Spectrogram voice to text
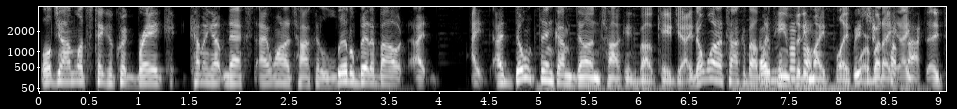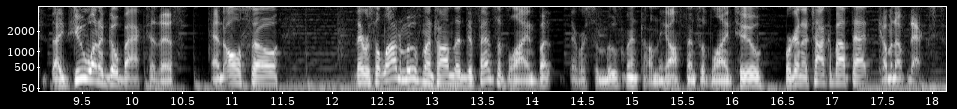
Well, John, let's take a quick break. Coming up next, I want to talk a little bit about. I, I, I don't think I'm done talking about KJ. I don't want to talk about Oh, the no, teams no, that he might play We for, but I, I. I, I do want to go back to this. And also, there was a lot of movement on the defensive line, but there was some movement on the offensive line too. We're going to talk about that coming up next.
